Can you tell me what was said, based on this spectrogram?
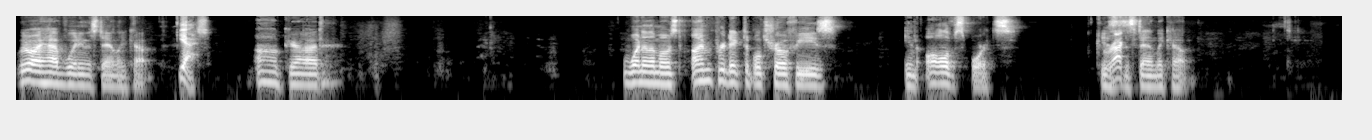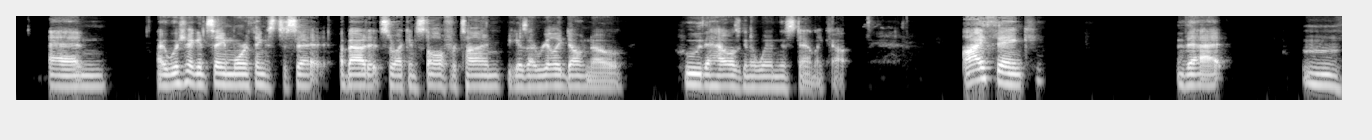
Who do I have winning the Stanley Cup? Yes. Oh God. One of the most unpredictable trophies in all of sports is the Stanley Cup. And I wish I could say more things to say about it so I can stall for time because I really don't know who the hell is going to win the Stanley Cup. I think that mm,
